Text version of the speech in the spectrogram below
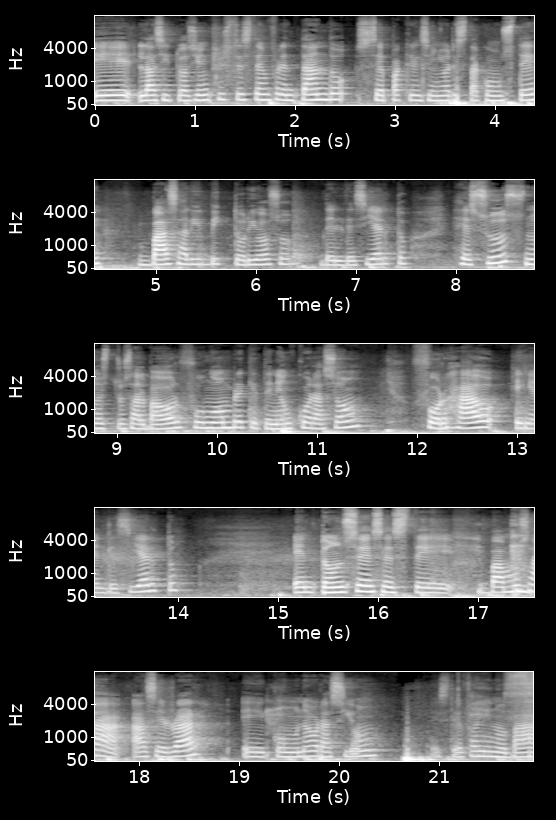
Eh, la situación que usted está enfrentando, sepa que el Señor está con usted, va a salir victorioso del desierto. Jesús, nuestro Salvador, fue un hombre que tenía un corazón forjado en el desierto. Entonces, este, vamos a, cerrar eh, con una oración. Stephanie nos va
